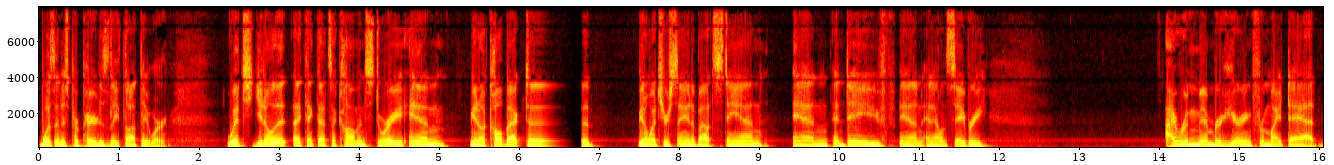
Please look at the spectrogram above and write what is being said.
wasn't as prepared as they thought they were. Which you know that I think that's a common story, and you know, call back to you know what you're saying about Stan and and Dave and and Alan Savory. I remember hearing from my dad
